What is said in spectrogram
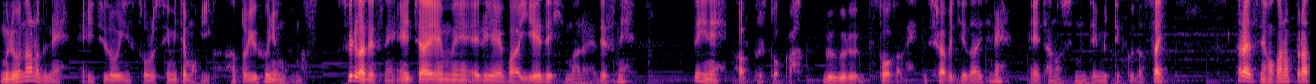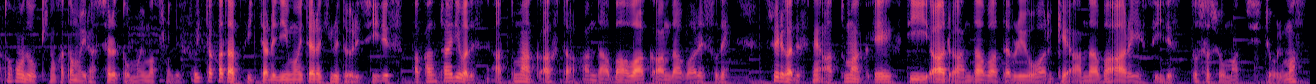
無料なのでね、一度インストールしてみてもいいかなというふうに思います。スペルがですね、HIMALAYA でヒマラヤですね。ぜひね、Apple Store か Google Store かね、調べていただいてね、え楽しんでみてください。ただですね、他のプラットフォームでお聞きの方もいらっしゃると思いますので、そういった方は Twitter で DM をいただけると嬉しいです。アカウント ID はですね、アットマークアフターアンダーバーワークアンダーバーレストで、スペルがですね、アットマーク AFTR アンダーバー WORK アンダーバー RSE です。と少々お待ちしております。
